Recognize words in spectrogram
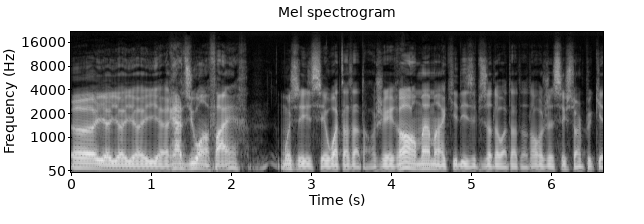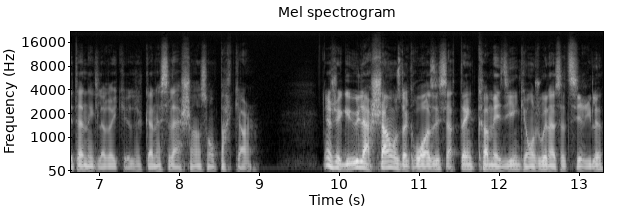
Euh, radio enfer. Moi, c'est Watatata. J'ai rarement manqué des épisodes de Watatata. Je sais que c'est un peu quétaine avec le recul. Je connaissais la chanson par cœur. J'ai eu la chance de croiser certains comédiens qui ont joué dans cette série-là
